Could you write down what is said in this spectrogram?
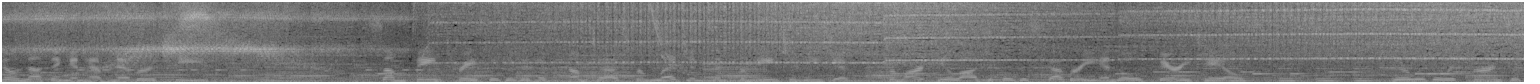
know nothing and have never achieved. Some faint traces of it have come to us from legends and from ancient Egypt, from archaeological discovery and old fairy tales. There was a recurrence of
